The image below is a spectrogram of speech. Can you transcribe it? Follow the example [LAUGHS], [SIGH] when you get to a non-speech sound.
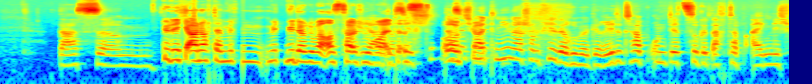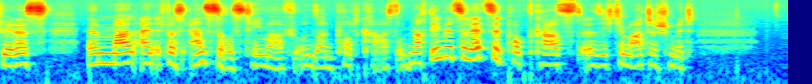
dass ähm, du dich auch noch damit mit mir darüber austauschen ja, wolltest. Dass ich, dass oh ich mit Nina schon viel darüber geredet habe und jetzt so gedacht habe, eigentlich wäre das äh, mal ein etwas ernsteres Thema für unseren Podcast. Und nachdem jetzt der letzte Podcast äh, sich thematisch mit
